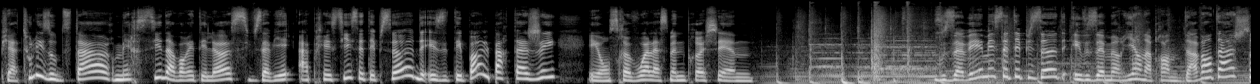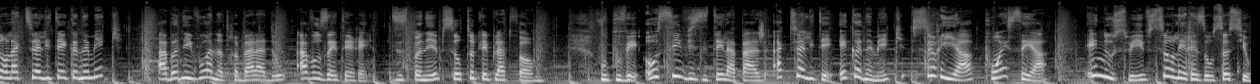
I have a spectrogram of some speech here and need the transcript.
Puis à tous les auditeurs, merci d'avoir été là. Si vous aviez apprécié cet épisode, n'hésitez pas à le partager et on se revoit la semaine prochaine. Vous avez aimé cet épisode et vous aimeriez en apprendre davantage sur l'actualité économique? Abonnez-vous à notre balado à vos intérêts, disponible sur toutes les plateformes. Vous pouvez aussi visiter la page Actualité économique sur ia.ca et nous suivre sur les réseaux sociaux.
